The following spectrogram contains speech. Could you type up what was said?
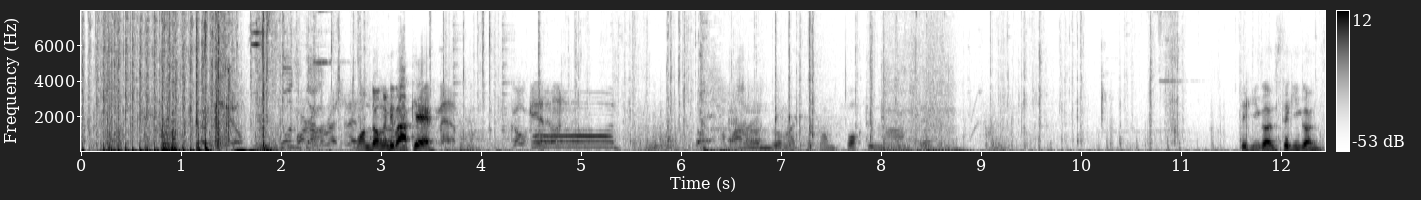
Good kill. Marking the rest of that One down in the back here. map. Go get on. hunting. Man run wrong at fucking bucking man. Sticky guns, sticky guns.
